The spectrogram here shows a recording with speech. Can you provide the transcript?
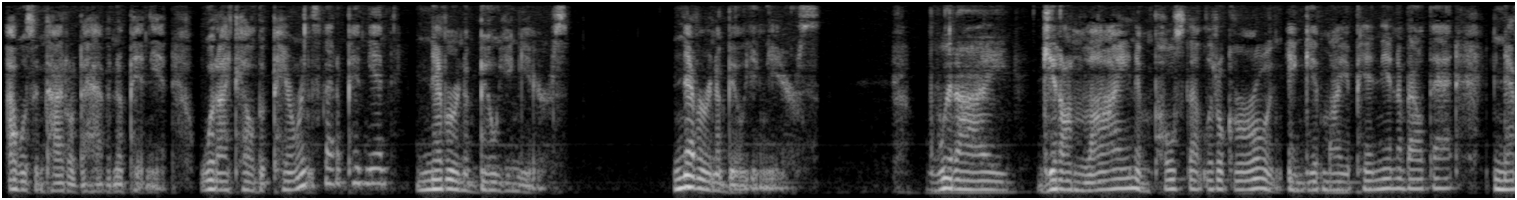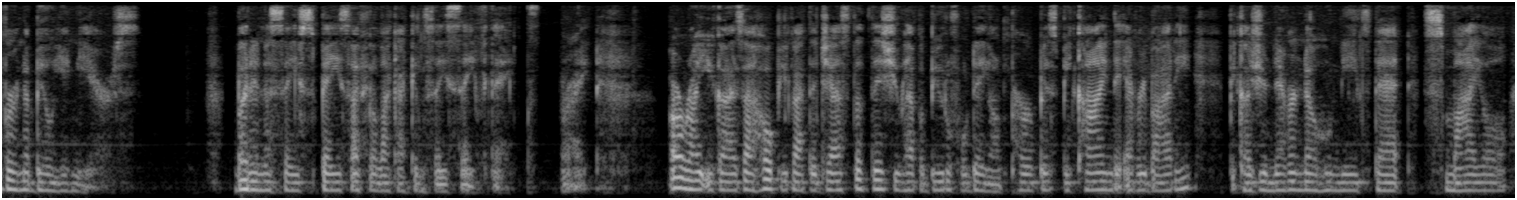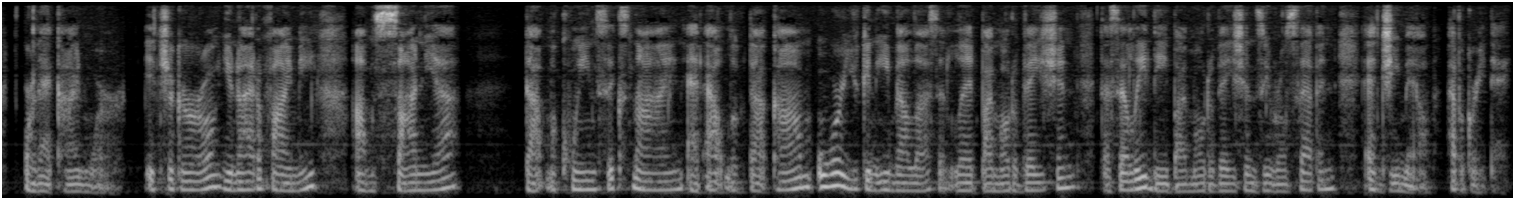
I was entitled to have an opinion. Would I tell the parents that opinion? Never in a billion years. Never in a billion years. Would I get online and post that little girl and, and give my opinion about that? Never in a billion years. But in a safe space, I feel like I can say safe things, right? All right, you guys, I hope you got the gist of this. You have a beautiful day on purpose. Be kind to everybody because you never know who needs that smile or that kind word. It's your girl. You know how to find me. I'm Sonia mcqueen69 at outlook.com or you can email us at led by motivation that's led by motivation 07 at gmail. Have a great day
